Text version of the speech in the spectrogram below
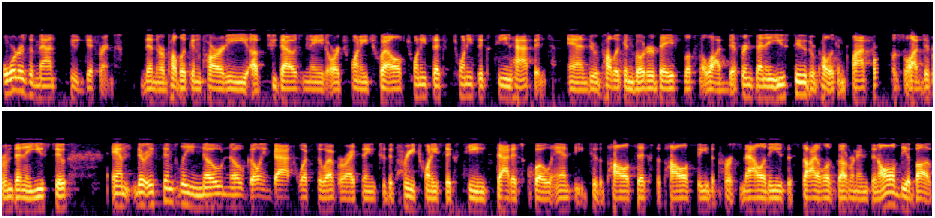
orders of magnitude different than the Republican Party of 2008 or 2012. 26, 2016 happened, and the Republican voter base looks a lot different than it used to. The Republican platform looks a lot different than it used to. And there is simply no, no going back whatsoever, I think, to the pre-2016 status quo ante, to the politics, the policy, the personalities, the style of governance, and all of the above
